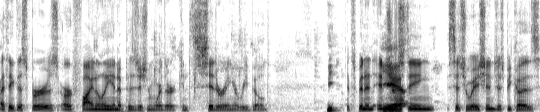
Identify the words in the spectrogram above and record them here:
I think the Spurs are finally in a position where they're considering a rebuild. It's been an interesting yeah. situation just because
